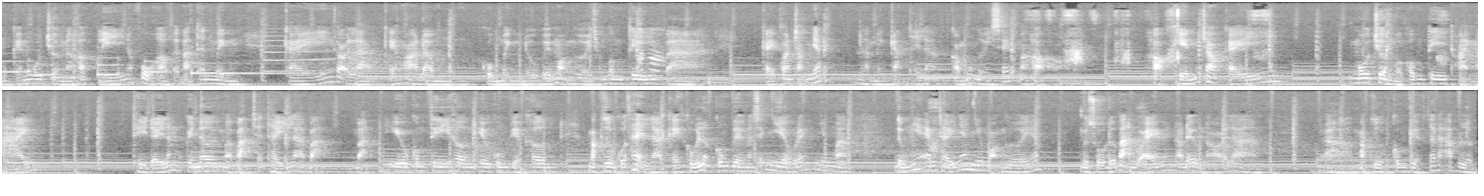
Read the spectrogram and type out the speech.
một cái môi trường nó hợp lý nó phù hợp với bản thân mình cái gọi là cái hòa đồng của mình đối với mọi người trong công ty và cái quan trọng nhất là mình cảm thấy là có một người sếp mà họ họ khiến cho cái môi trường của công ty thoải mái thì đấy là một cái nơi mà bạn sẽ thấy là bạn bạn yêu công ty hơn yêu công việc hơn. Mặc dù có thể là cái khối lượng công việc nó sẽ nhiều đấy nhưng mà đúng như em thấy nhá như mọi người á một số đứa bạn của em ấy, nó đều nói là à, mặc dù công việc rất là áp lực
